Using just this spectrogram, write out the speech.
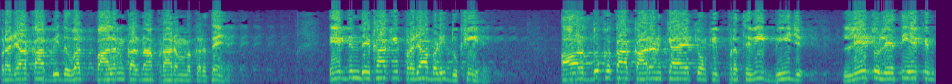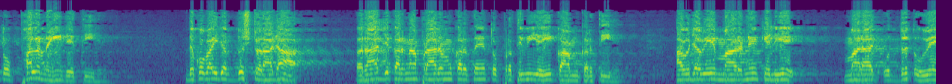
प्रजा का विधवत पालन करना प्रारंभ करते हैं। एक दिन देखा कि प्रजा बड़ी दुखी है और दुख का कारण क्या है क्योंकि पृथ्वी बीज ले तो लेती है किंतु फल नहीं देती है। देखो भाई, जब दुष्ट राजा राज्य करना प्रारंभ करते हैं तो पृथ्वी यही काम करती है। अब जब ये मारने के लिए महाराज उद्धृत हुए।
